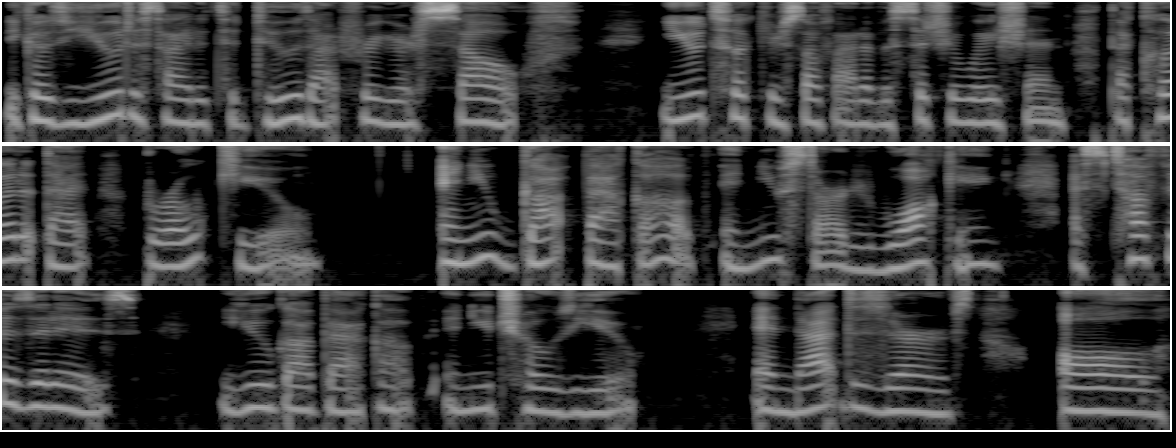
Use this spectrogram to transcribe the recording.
Because you decided to do that for yourself you took yourself out of a situation that could that broke you and you got back up and you started walking as tough as it is you got back up and you chose you. And that deserves all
